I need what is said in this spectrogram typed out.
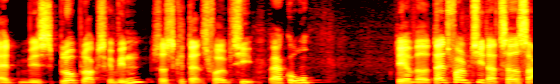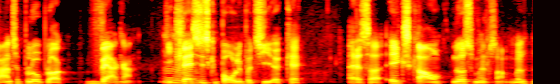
at hvis Blå Blok skal vinde, så skal Dansk Folkeparti være gode. Det har været Dansk Folkeparti, der har taget sejren til Blå Blok hver gang. De klassiske borgerlige partier kan altså ikke skrave noget som helst sammen, vel?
